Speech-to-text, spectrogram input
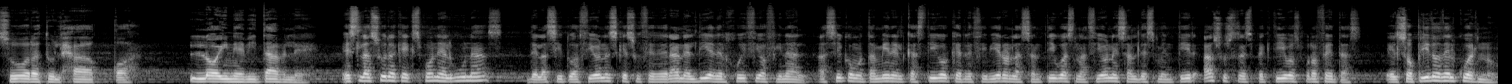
Suratul Haqqa. Lo inevitable. Es la sura que expone algunas de las situaciones que sucederán el día del juicio final, así como también el castigo que recibieron las antiguas naciones al desmentir a sus respectivos profetas, el soplido del cuerno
